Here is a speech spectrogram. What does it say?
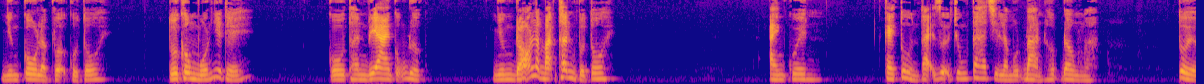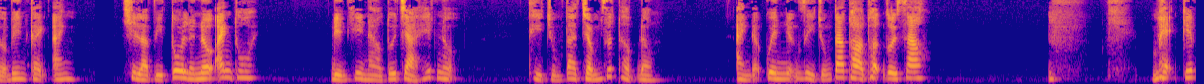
Nhưng cô là vợ của tôi. Tôi không muốn như thế. Cô thân với ai cũng được. Nhưng đó là bạn thân của tôi. Anh quên. Cái tồn tại giữa chúng ta chỉ là một bản hợp đồng à? Tôi ở bên cạnh anh. Chỉ là vì tôi là nợ anh thôi. Đến khi nào tôi trả hết nợ, thì chúng ta chấm dứt hợp đồng. Anh đã quên những gì chúng ta thỏa thuận rồi sao? Mẹ kiếp.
